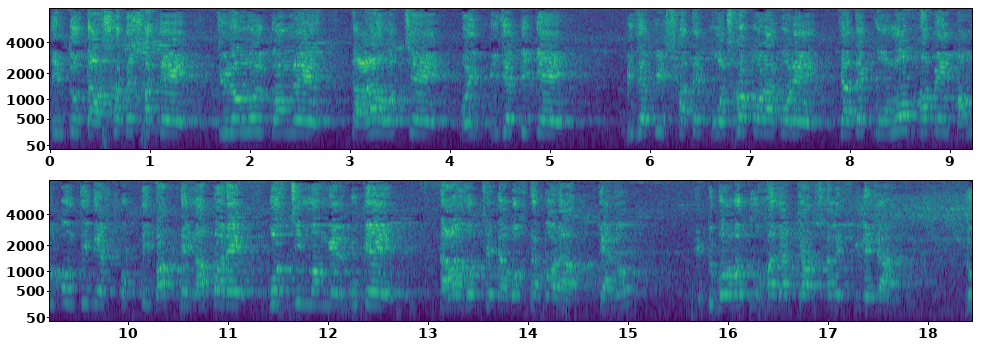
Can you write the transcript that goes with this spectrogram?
কিন্তু তার সাথে সাথে তৃণমূল কংগ্রেস, তারা হচ্ছে ওই বিজেপিকে, বিজেপির সাথে বোঝাপড়া করে যাতে কোনোভাবেই বামপন্থীদের শক্তি বাড়তে না পারে পশ্চিমবঙ্গের বুকে, তার হচ্ছে ব্যবস্থা করা। কেন? একটু বলব দু হাজার চার সালে ফিরে যান। দু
